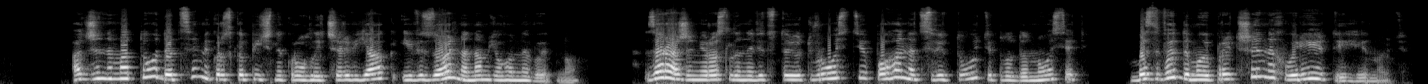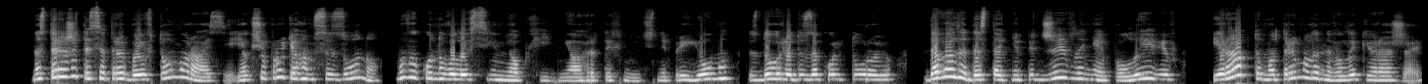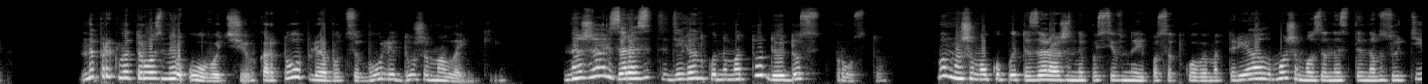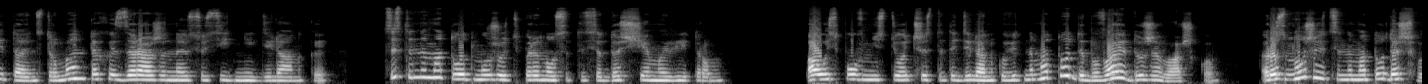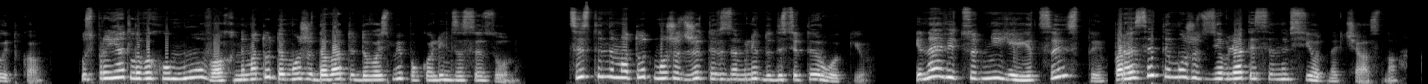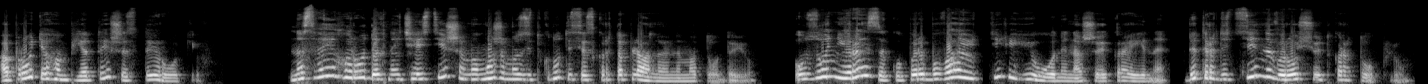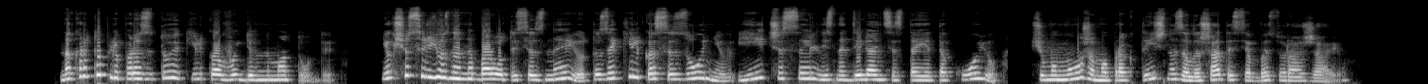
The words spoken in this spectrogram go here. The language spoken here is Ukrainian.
Адже нематода – це мікроскопічний круглий черв'як і візуально нам його не видно. Заражені рослини відстають в рості, погано цвітуть і плодоносять, без видимої причини хворіють і гинуть. Настережитися треба і в тому разі, якщо протягом сезону ми виконували всі необхідні агротехнічні прийоми з догляду за культурою, давали достатньо підживлення і поливів і раптом отримали невеликий урожай. Наприклад, розмір овочів, картоплі або цибулі дуже маленький. На жаль, заразити ділянку нематодою досить просто. Ми можемо купити заражений посівний посадковий матеріал, можемо занести на взутті та інструментах із зараженої сусідньої ділянки. Цисти нематод можуть переноситися дощем і вітром. А ось повністю очистити ділянку від нематоди буває дуже важко. Розмножується нематода швидко. У сприятливих умовах нематода може давати до 8 поколінь за сезон. Цисти нематод можуть жити в землі до 10 років. І навіть з однієї цисти паразити можуть з'являтися не всі одночасно, а протягом 5-6 років. На своїх городах найчастіше ми можемо зіткнутися з картопляною нематодою. У зоні ризику перебувають ті регіони нашої країни, де традиційно вирощують картоплю. На картоплі паразитує кілька видів нематоди. Якщо серйозно не боротися з нею, то за кілька сезонів її чисельність на ділянці стає такою, що ми можемо практично залишатися без урожаю.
